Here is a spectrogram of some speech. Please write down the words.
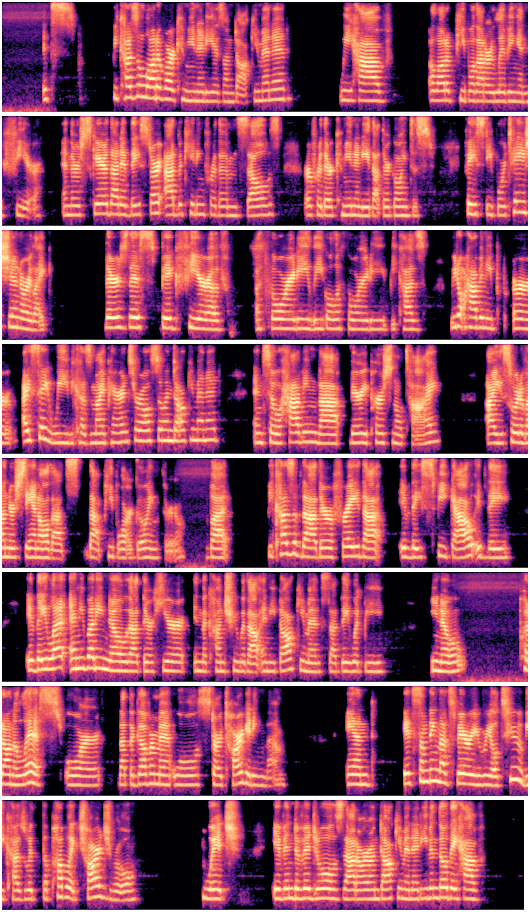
it's because a lot of our community is undocumented, we have a lot of people that are living in fear and they're scared that if they start advocating for themselves or for their community that they're going to face deportation or like there's this big fear of authority, legal authority, because we don't have any or i say we because my parents are also undocumented. And so having that very personal tie i sort of understand all that's that people are going through. But because of that they're afraid that if they speak out if they if they let anybody know that they're here in the country without any documents that they would be you know put on a list or that the government will start targeting them. And it's something that's very real too, because with the public charge rule, which if individuals that are undocumented, even though they have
